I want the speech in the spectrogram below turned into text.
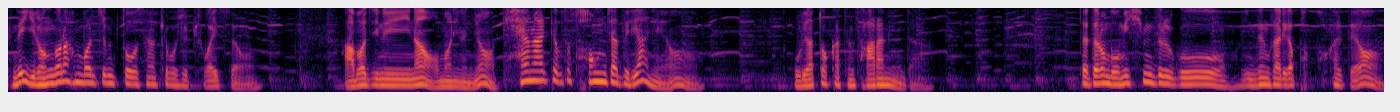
근데 이런 거는 한 번쯤 또 생각해 보실 필요가 있어요. 아버지나 어머니는요, 태어날 때부터 성자들이 아니에요. 우리가 똑같은 사람입니다. 때때로 몸이 힘들고 인생살이가 퍽퍽할 때요,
